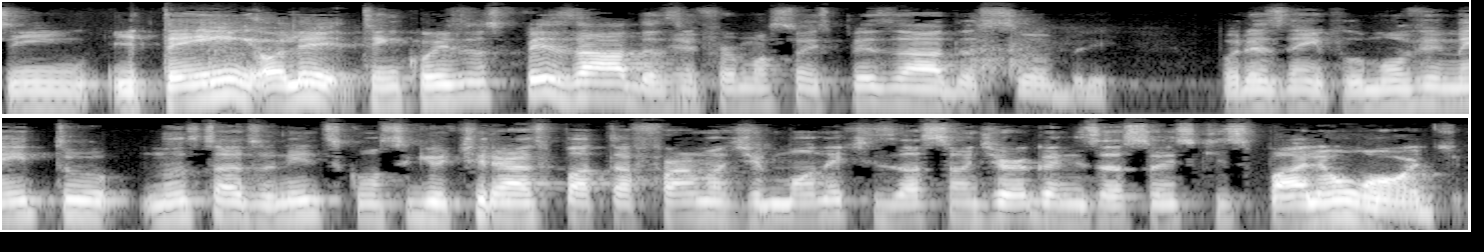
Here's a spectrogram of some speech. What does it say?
Sim, e tem, olha, tem coisas pesadas, informações pesadas sobre. Por exemplo, o movimento nos Estados Unidos conseguiu tirar as plataformas de monetização de organizações que espalham ódio.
